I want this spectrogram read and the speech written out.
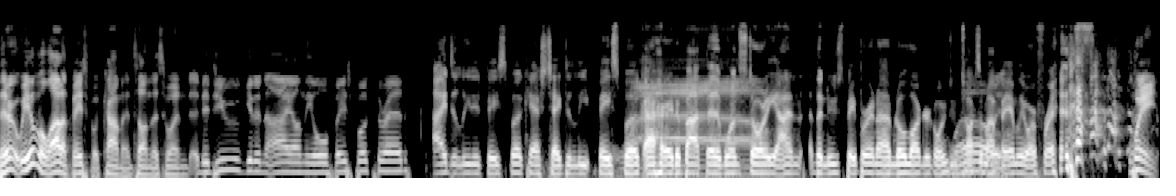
there we have a lot of Facebook comments on this one. Did you get an eye on the old Facebook thread? I deleted Facebook. Hashtag delete Facebook. I heard about the one story on the newspaper, and I'm no longer going to talk to my family or friends. Wait,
